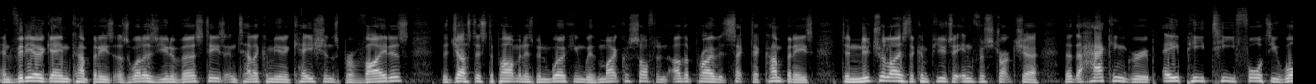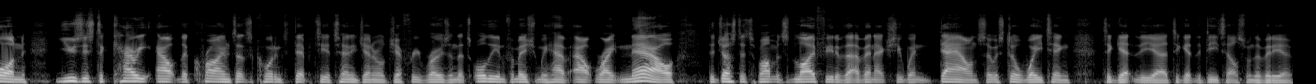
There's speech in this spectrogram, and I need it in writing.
and video game companies, as well as universities and telecommunications providers. The Justice Department has been working with Microsoft and other private sector companies to neutralize the computer infrastructure that the hacking group APT 41 uses to carry out the crimes. That's according to Deputy Attorney General Jeffrey Rosen. That's all the information we have out right now the Justice Department's live feed of that event actually went down, so we're still waiting to get the uh, to get the details from the video.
